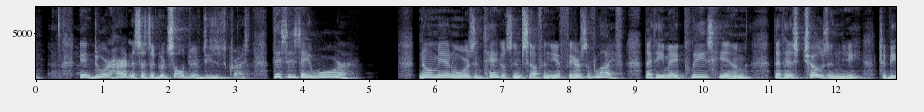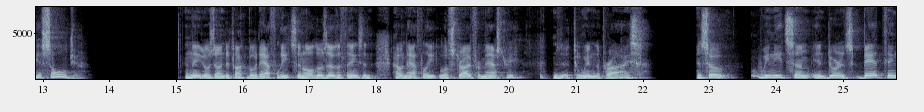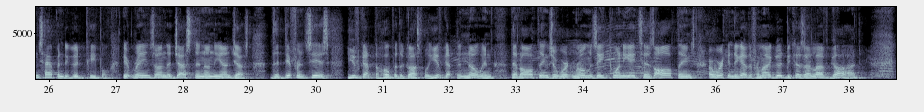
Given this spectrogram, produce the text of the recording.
Endure hardness as a good soldier of Jesus Christ. This is a war. No man wars entangles himself in the affairs of life, that he may please him that has chosen me to be a soldier. And then he goes on to talk about athletes and all those other things and how an athlete will strive for mastery to win the prize. And so we need some endurance. Bad things happen to good people. It rains on the just and on the unjust. The difference is you've got the hope of the gospel. You've got the knowing that all things are working. Romans 8:28 says all things are working together for my good because I love God.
